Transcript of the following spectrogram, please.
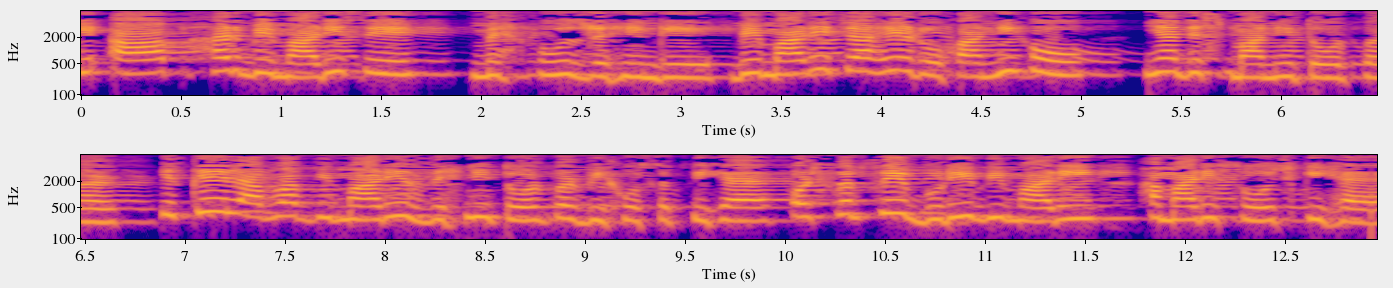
कि आप हर बीमारी से महफूज रहेंगे। बीमारी चाहे रूहानी हो या जिस्मानी तौर पर। इसके अलावा बीमारी जहनी तौर पर भी हो सकती है और सबसे बुरी बीमारी हमारी सोच की है।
